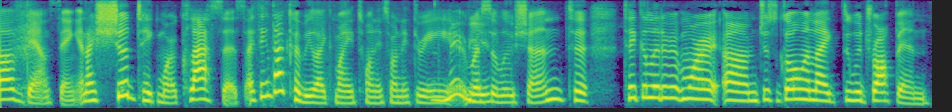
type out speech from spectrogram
love dancing and i should take more classes i think that could be like my 2023 Maybe. resolution to take a little bit more um just go and like do a drop-in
